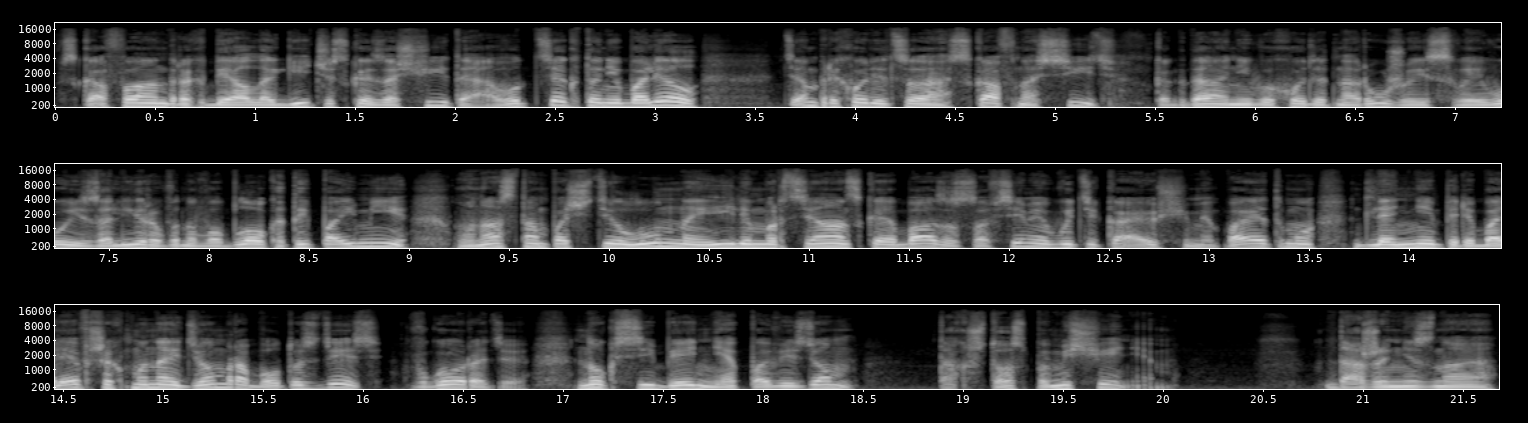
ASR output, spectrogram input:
В скафандрах биологической защиты, а вот те, кто не болел, тем приходится скаф носить, когда они выходят наружу из своего изолированного блока. Ты пойми, у нас там почти лунная или марсианская база со всеми вытекающими, поэтому для непереболевших мы найдем работу здесь, в городе, но к себе не повезем. Так что с помещением? Даже не знаю.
